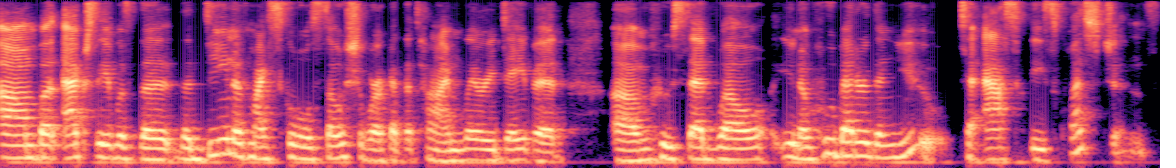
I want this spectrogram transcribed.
Um, but actually, it was the the dean of my school of social work at the time, Larry Davis, um, who said, "Well, you know, who better than you to ask these questions?"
